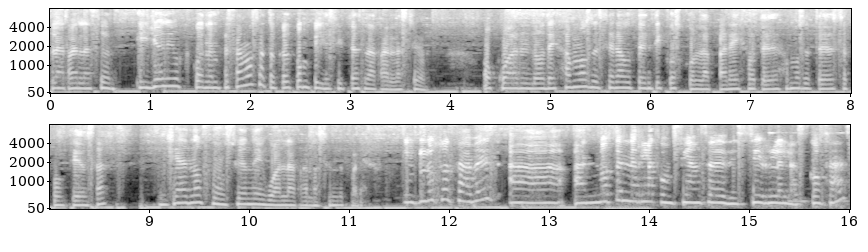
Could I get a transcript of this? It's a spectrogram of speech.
la relación. Y yo digo que cuando empezamos a tocar con pincitas la relación, o cuando dejamos de ser auténticos con la pareja o te dejamos de tener esa confianza, ya no funciona igual la relación de pareja. Incluso, ¿sabes? A, a, no tener la confianza de decirle las cosas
